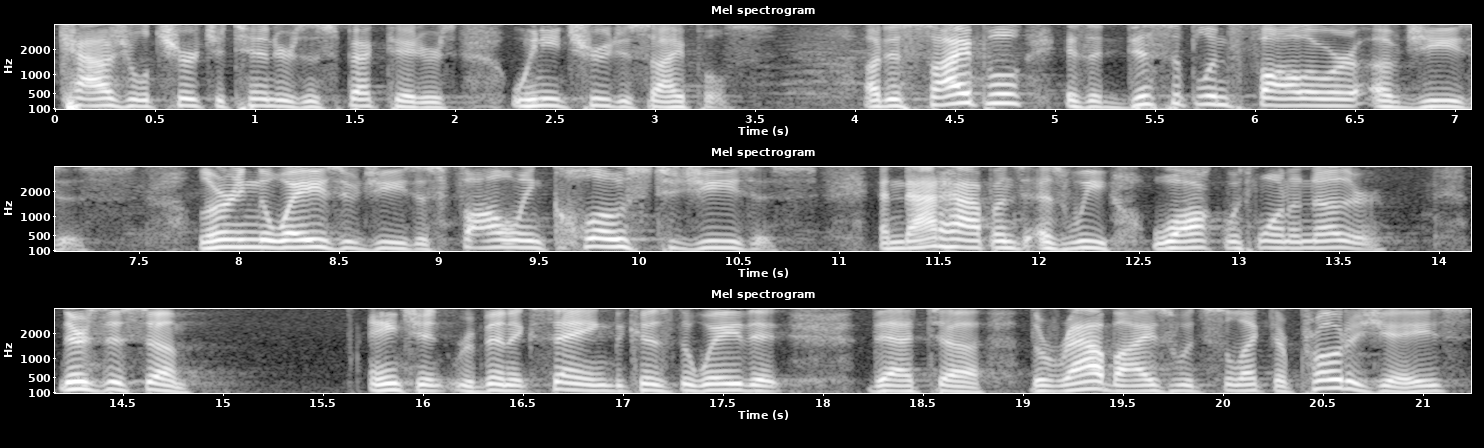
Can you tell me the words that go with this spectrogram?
casual church attenders and spectators, we need true disciples. A disciple is a disciplined follower of Jesus, learning the ways of Jesus, following close to Jesus. And that happens as we walk with one another. There's this. Um, ancient rabbinic saying because the way that, that uh, the rabbis would select their proteges,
